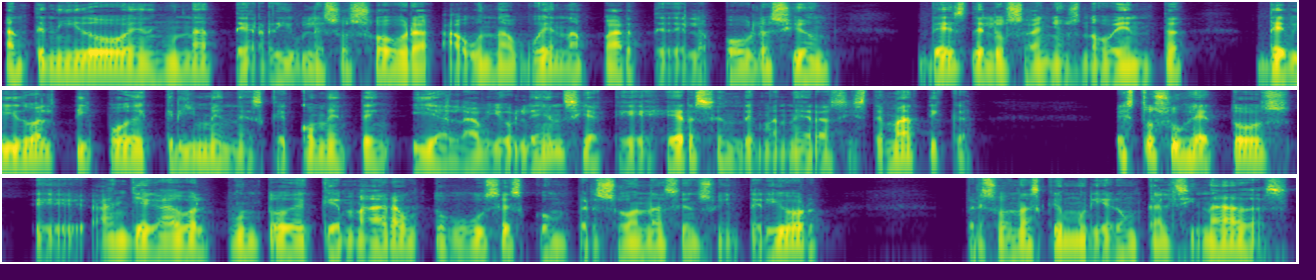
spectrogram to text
han tenido en una terrible zozobra a una buena parte de la población desde los años 90 debido al tipo de crímenes que cometen y a la violencia que ejercen de manera sistemática. Estos sujetos eh, han llegado al punto de quemar autobuses con personas en su interior, personas que murieron calcinadas,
